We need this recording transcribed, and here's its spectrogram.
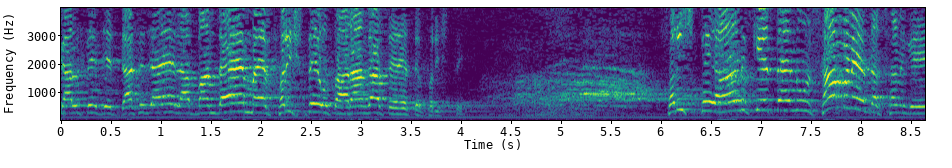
گل سے جی ڈٹ جائے، رب آدھا ہے، میں فرشتے اتارا گا، تیرے تے فرشتے۔ فرشتے آن کے تینوں سامنے دس گے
